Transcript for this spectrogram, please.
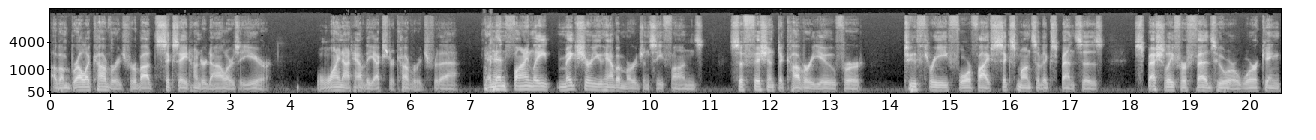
of umbrella coverage for about six, eight hundred dollars a year. Well, why not have the extra coverage for that? Okay. And then finally, make sure you have emergency funds sufficient to cover you for two, three, four, five, six months of expenses, especially for feds who are working,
